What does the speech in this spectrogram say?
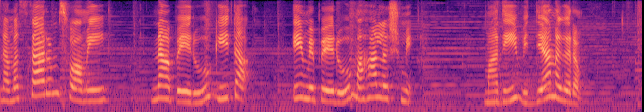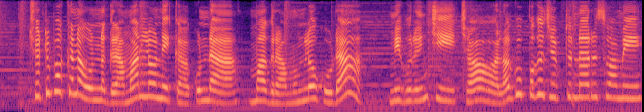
నమస్కారం స్వామి. నా పేరు గీత. ఈమె పేరు మహాలక్ష్మి. మాది విద్యానగరం. చుట్టుపక్కన ఉన్న గ్రామాల్లోనే కాకుండా మా గ్రామంలో కూడా మీ గురించి చాలా గొప్పగా చెప్తున్నారు స్వామి.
